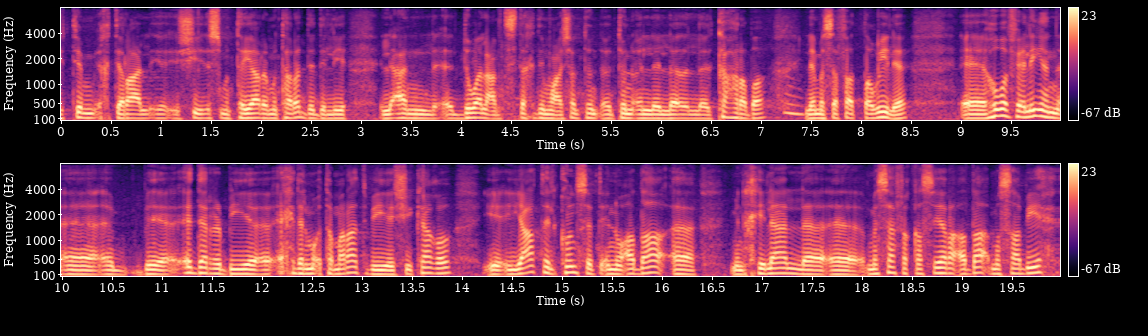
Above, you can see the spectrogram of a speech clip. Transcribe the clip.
يتم اختراع شيء اسمه التيار المتردد اللي الآن الدول عم تستخدمه عشان تنقل الكهرباء لمسافات طويلة. هو فعليا قدر باحدى المؤتمرات بشيكاغو يعطي الكونسبت إنه أضاء من خلال مسافة قصيرة أضاء مصابيح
